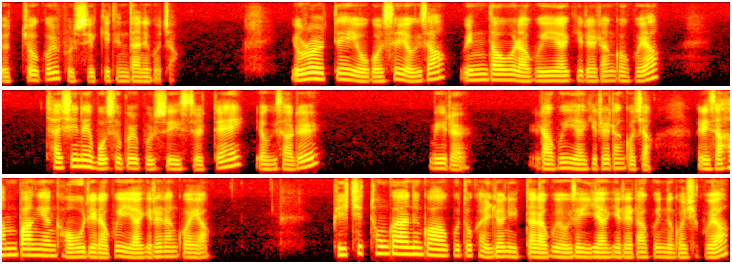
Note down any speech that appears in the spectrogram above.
이쪽을 볼 수 있게 된다는 거죠. 이럴 때 이것을 여기서 윈도우라고 이야기를 한 거고요. 자신의 모습을 볼 수 있을 때 여기서를 mirror라고 이야기를 한 거죠. 그래서 한방향 거울이라고 이야기를 한 거예요. 빛이 통과하는 거하고도 관련이 있다라고 여기서 이야기를 하고 있는 것이고요.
